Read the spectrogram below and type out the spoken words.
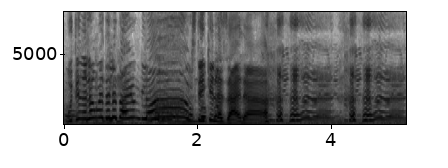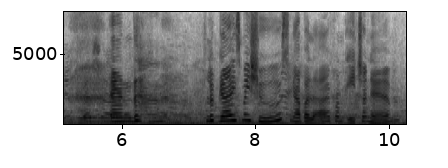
Buti na lang may dala tayong gloves. Thank you, Lazada. And, look guys, my shoes nga pala from H&M.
